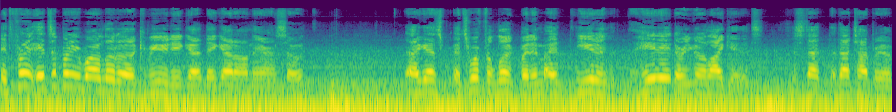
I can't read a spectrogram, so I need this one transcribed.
it's pretty. It's a pretty wild little community got they got on there. So I guess it's worth a look, but it, it, you either hate it or you're gonna like it. It's it's that that type of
